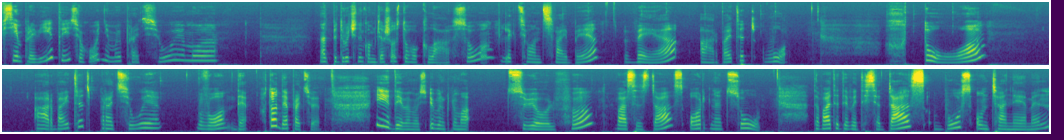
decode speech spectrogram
Всім привіт! І сьогодні ми працюємо над підручником для 6 класу Лекціон 2b Wer arbeitet wo? Хто arbeitet працює во де? Хто де працює? І дивимось. Übung Nummer 12. Was ist das? Ordne zu. Давайте дивитися. Das Busunternehmen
